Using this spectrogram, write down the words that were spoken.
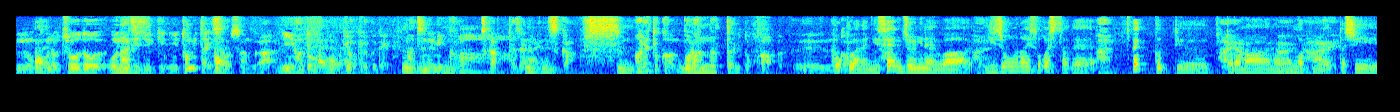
のはい。このちょうど同じ時期に富田勲さんがイーハト交響曲ではい初音ミクを使ったじゃないですか、うんあれとかご覧になったりとか、えーか。僕はね2012年ははい。異常な忙しさではい「スペック」っていうドラマの音楽もやったし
